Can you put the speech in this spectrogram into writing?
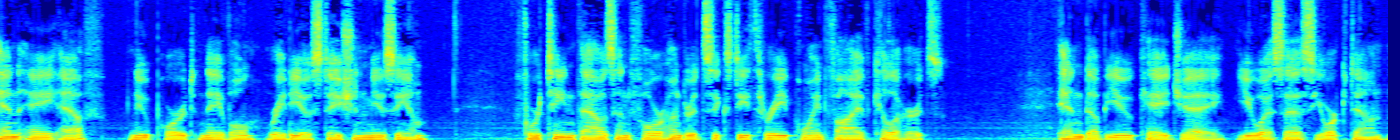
NAF, Newport Naval Radio Station Museum, 14,463.5 kilohertz. NWKJ, USS Yorktown,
